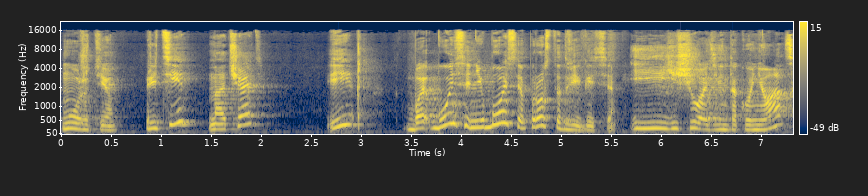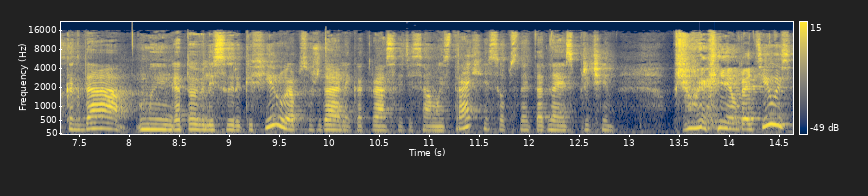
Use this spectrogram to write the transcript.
можете прийти, начать и Бойся, не бойся, просто двигайся. И еще один такой нюанс, когда мы готовили сыры к эфиру и обсуждали как раз эти самые страхи, собственно, это одна из причин, почему я к ней обратилась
